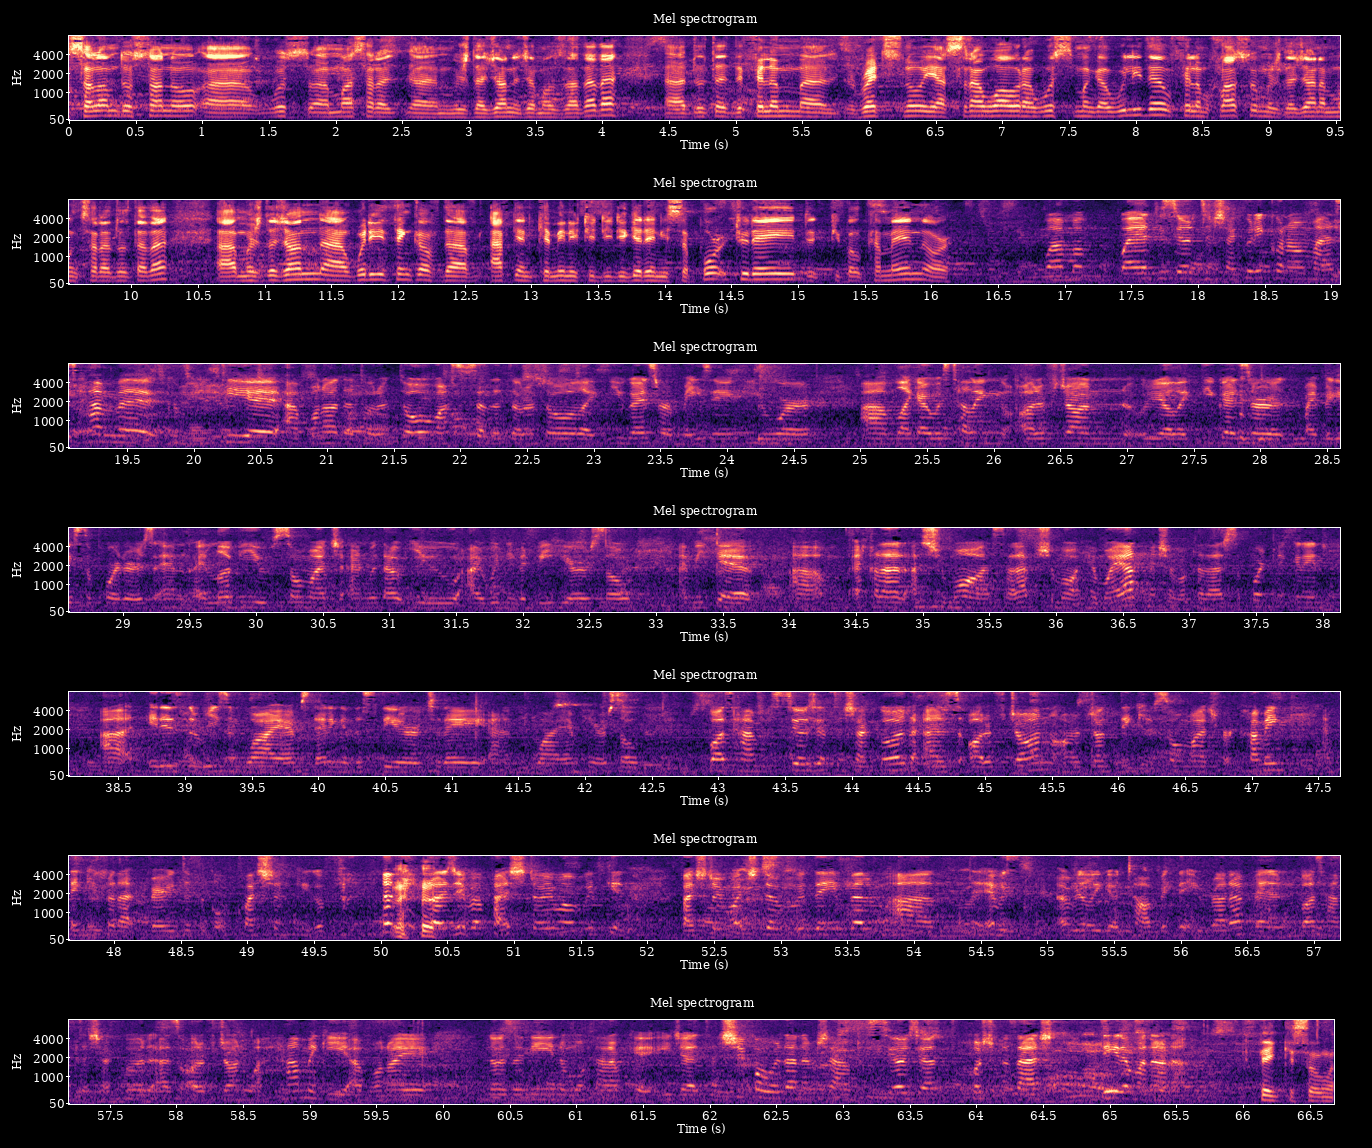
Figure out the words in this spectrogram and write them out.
سلام دوستانو اوس ما سره مجده جان جمال زاده ده دلته د فلم ریډ سنو یا سره واوره اوس موږ ولیده فلم خلاصو مجده جان موږ سره دلته ده مجده جان what do you think of the Afghan community did you get any support today did people come in or و ما باید بسیار تشکری کنم از همه کمیونیتی افغان در تورنتو مخصوصا در تورنتو like you guys are amazing you were um, like I was telling Arif John you know, like you guys are my biggest supporters and I love you so much and without you I wouldn't even be here so همین که اقدر از شما از طرف شما حمایت میشم اقدر support میکنین uh, it is the reason why I'm standing in this theater today and why I'm here so باز هم بسیار تشکر از Arif John Arif John thank you so much for coming and thank you for that very difficult question که گفت راجع به پشتوی ما بود که پشتوی ما چطور بود این فیلم it was a really good topic that you brought up and باز هم تشکر از عارف جان و همگی افغانای نازنین و محترم که اینجا تشریف آوردن امشب بسیار زیاد خوش گذشت دیر منانه Thank you so much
